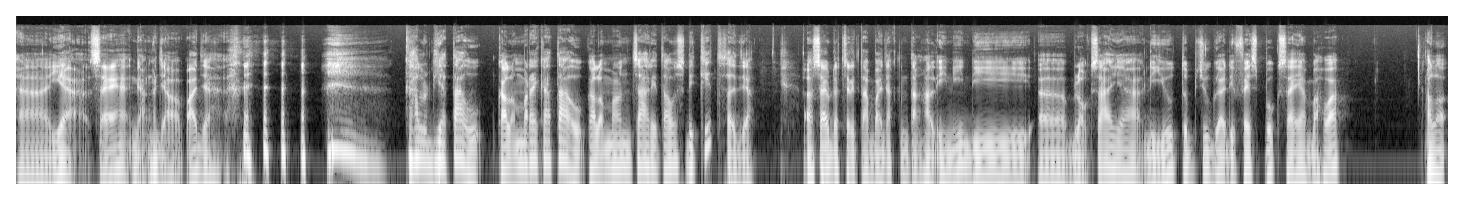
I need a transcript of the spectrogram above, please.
uh, ya saya nggak ngejawab aja. kalau dia tahu, kalau mereka tahu, kalau mencari tahu sedikit saja. Uh, saya sudah cerita banyak tentang hal ini di uh, blog saya, di YouTube juga, di Facebook saya bahwa kalau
